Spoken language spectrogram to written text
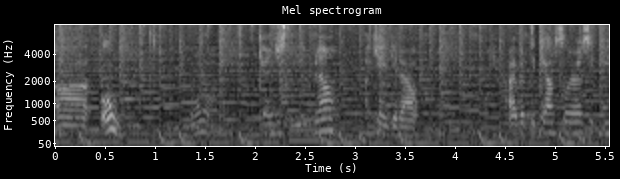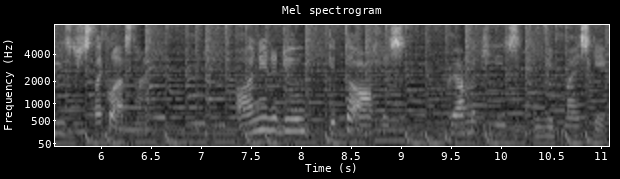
uh, oh. Can I just leave now? I can't get out. I bet the counselor has the keys just like last time. All I need to do, get to the office, grab my keys, and make my escape.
